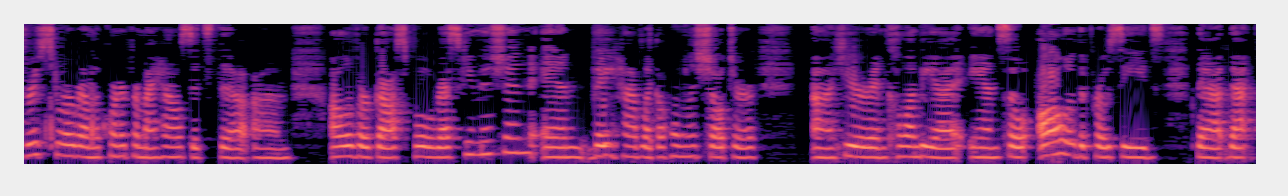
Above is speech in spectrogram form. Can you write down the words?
thrift store around the corner from my house. It's the um, Oliver Gospel Rescue Mission, and they have like a homeless shelter uh, here in Columbia. And so all of the proceeds that, that,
